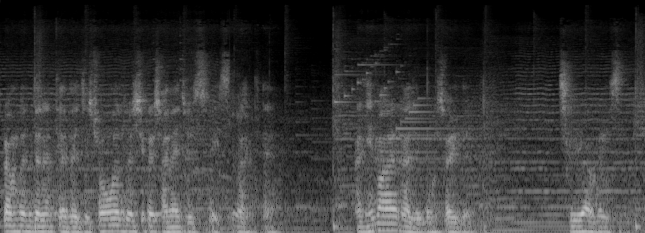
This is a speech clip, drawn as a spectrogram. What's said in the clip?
그런 분들한테도 이제 좋은 소식을 전해줄 수 있을 것 같아요. 그런 희망을 가지고 저희들 진료하고 있습니다.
